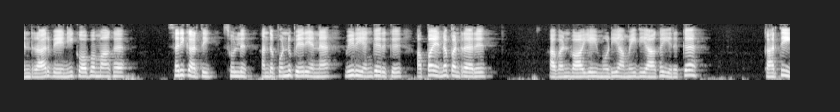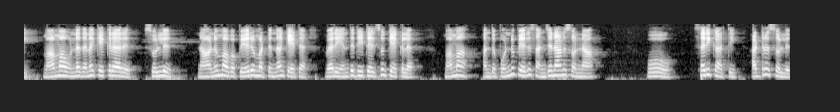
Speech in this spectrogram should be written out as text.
என்றார் வேணி கோபமாக. சரி கார்த்தி சொல்லு அந்த பொண்ணு பேர் என்ன? வீடு எங்க இருக்கு? அப்பா என்ன பண்றாரு? அவன் வாயை மூடி அமைதியாக இருக்க கார்த்தி மாமா உன்னதானே கேட்குறாரு சொல்லு. நானும் அவள் பேரை மட்டும்தான் கேட்டேன். வேற எந்த டீட்டெயில்ஸும் கேட்கல மாமா அந்த பொண்ணு பேர் சஞ்சனான்னு சொன்னா. ஓ சரி கார்த்தி அட்ரஸ் சொல்லு.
